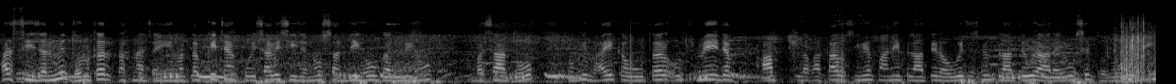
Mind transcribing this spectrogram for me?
हर सीज़न में धुल कर रखना चाहिए। मतलब कि चाहे कोई सा भी सीज़न हो, सर्दी हो, गर्मी हो, बरसात हो, क्योंकि भाई कबूतर उसमें जब आप लगातार उसी में पानी पिलाते रहोगे, जिसमें पिलाते हुए आ रहे हो, उसे धुलोगे नहीं,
